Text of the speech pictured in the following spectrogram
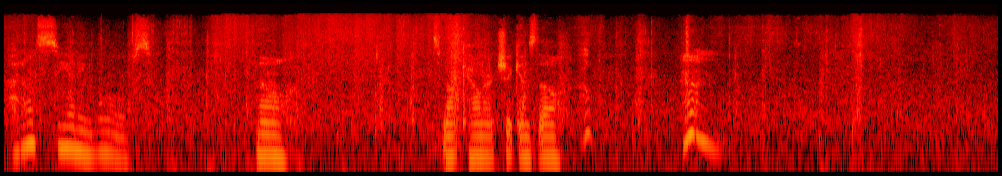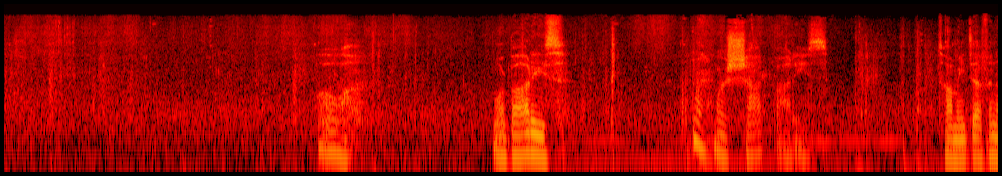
I don't see any wolves. No. Let's not count our chickens, though. Whoa. More bodies. More shot bodies. Tommy definitely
